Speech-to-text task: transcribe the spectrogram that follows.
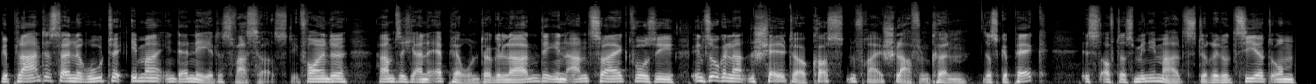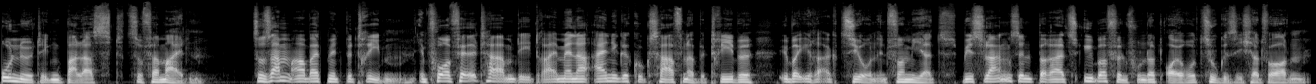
Geplant ist eine Route immer in der Nähe des Wassers. Die Freunde haben sich eine App heruntergeladen, die ihnen anzeigt, wo sie in sogenannten Shelter kostenfrei schlafen können. Das Gepäck ist auf das Minimalste reduziert, um unnötigen Ballast zu vermeiden. Zusammenarbeit mit Betrieben. Im Vorfeld haben die drei Männer einige Cuxhavener Betriebe über ihre Aktion informiert. Bislang sind bereits über 500 Euro zugesichert worden.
